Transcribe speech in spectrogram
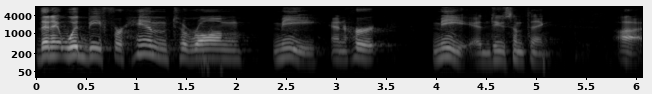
than it would be for him to wrong me and hurt me and do something uh,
